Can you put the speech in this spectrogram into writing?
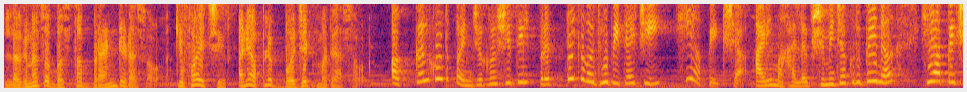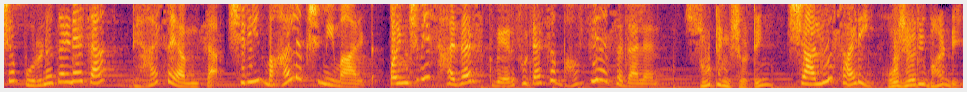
लग्नाचा बस्ता ब्रँडेड असावा किफायतशीर आणि आपल्या बजेटमध्ये असावा. अक्कलकोट पंचक्रोशीतील प्रत्येक वधूपित्याची ही अपेक्षा आणि महालक्ष्मीच्या कृपेनं ही अपेक्षा पूर्ण करण्याचा ध्यास आहे आमचा. श्री महालक्ष्मी मार्ट पंचवीस हजार स्क्वेअर फुटाचं भव्य असं दालन. सुटिंग शर्टिंग शालू साडी होजेरी भांडी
